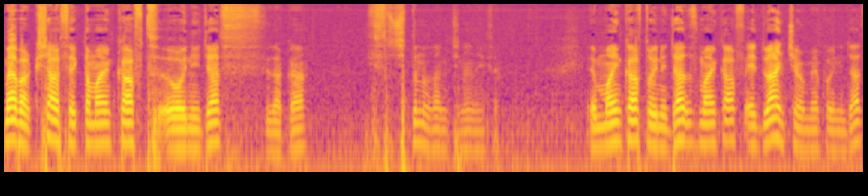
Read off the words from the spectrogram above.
Merhaba arkadaşlar, sürekli Minecraft oynayacağız. Bir dakika. Siz Çıktınız lan içine neyse. E, Minecraft oynayacağız. Minecraft Adventure Map oynayacağız.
